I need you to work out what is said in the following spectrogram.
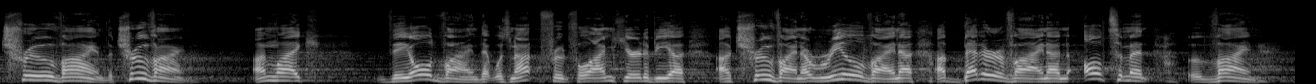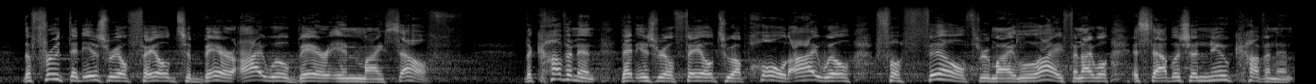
true vine, the true vine. Unlike the old vine that was not fruitful. I'm here to be a, a true vine, a real vine, a, a better vine, an ultimate vine. The fruit that Israel failed to bear, I will bear in myself. The covenant that Israel failed to uphold, I will fulfill through my life, and I will establish a new covenant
